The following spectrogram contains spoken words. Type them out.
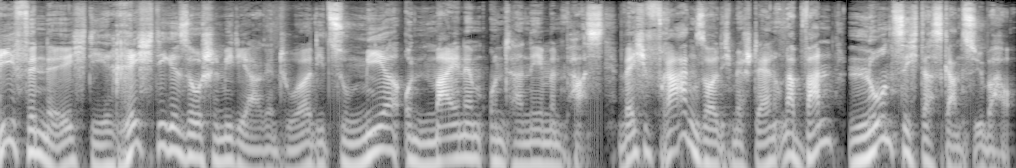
Wie finde ich die richtige Social Media Agentur, die zu mir und meinem Unternehmen passt? Welche Fragen sollte ich mir stellen und ab wann lohnt sich das Ganze überhaupt?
